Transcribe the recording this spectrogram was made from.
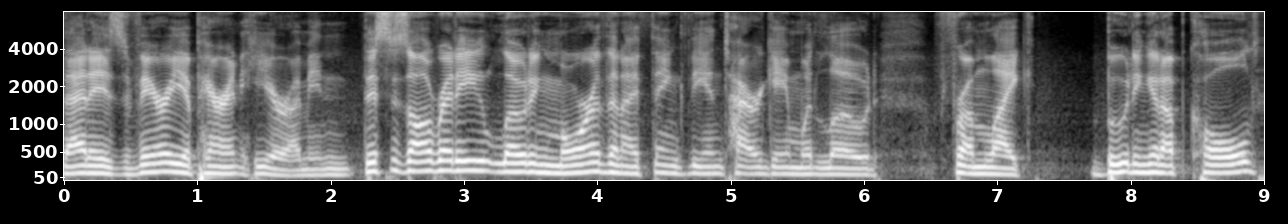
that is very apparent here. I mean, this is already loading more than I think the entire game would load from like booting it up cold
